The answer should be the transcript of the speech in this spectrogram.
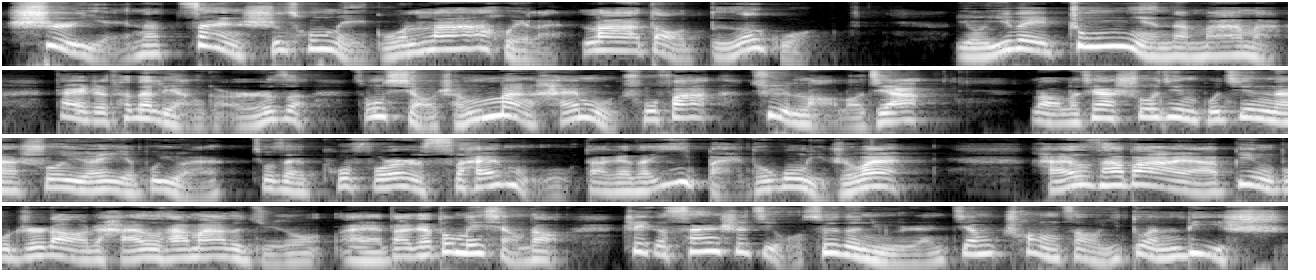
视野呢暂时从美国拉回来，拉到德国，有一位中年的妈妈。带着他的两个儿子从小城曼海姆出发去姥姥家。姥姥家说近不近呢？说远也不远，就在普福尔茨海姆，大概在一百多公里之外。孩子他爸呀，并不知道这孩子他妈的举动。哎，大家都没想到，这个三十九岁的女人将创造一段历史。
